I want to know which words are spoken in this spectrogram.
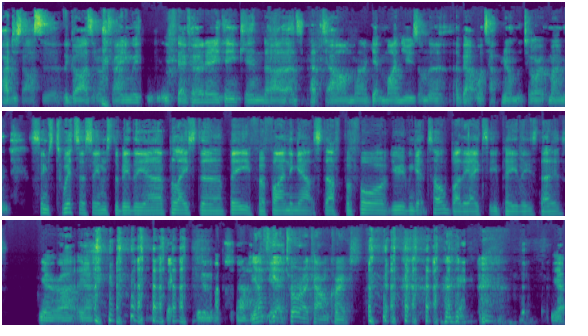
I just ask the, the guys that I'm training with if they've heard anything, and uh, that's that's how I'm uh, getting my news on the about what's happening on the tour at the moment. Seems Twitter seems to be the uh, place to be for finding out stuff before you even get told by the ATP these days. Yeah, right. Yeah, pretty much. Uh, You'll have to yeah, get a tour account, Chris. yeah.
